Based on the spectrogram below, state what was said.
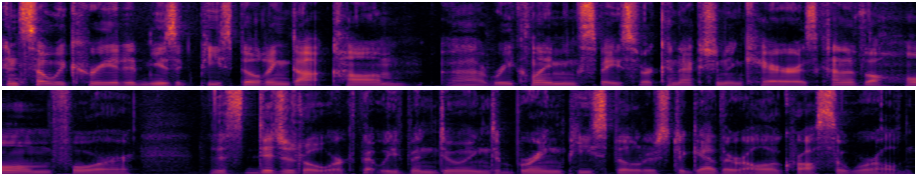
And so we created musicpeacebuilding.com, uh, reclaiming space for connection and care as kind of the home for this digital work that we've been doing to bring peace builders together all across the world.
